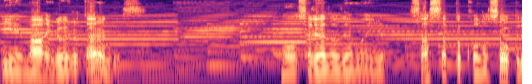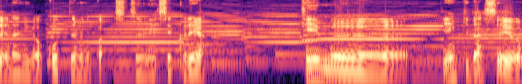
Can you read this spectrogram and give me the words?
いえ、まあ、いろいろとあるんです。もうそれはどうでもいいよ。さっさとこの倉庫で何が起こってるのか説明してくれや。ティム、元気出せよ。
